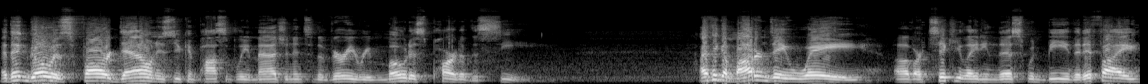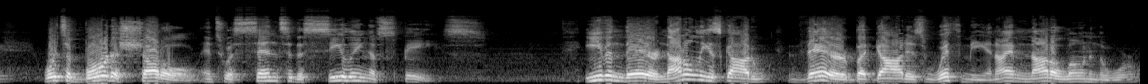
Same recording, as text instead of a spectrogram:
And then go as far down as you can possibly imagine into the very remotest part of the sea. I think a modern day way of articulating this would be that if I were to board a shuttle and to ascend to the ceiling of space, even there, not only is God there, but God is with me, and I am not alone in the world.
